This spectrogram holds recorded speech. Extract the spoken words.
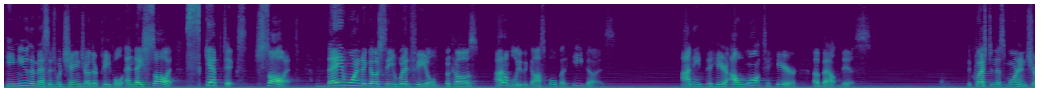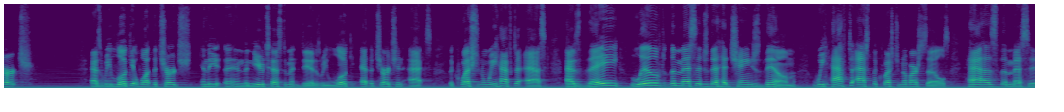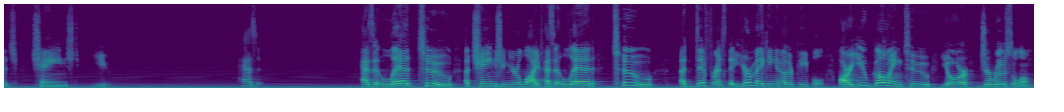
he knew the message would change other people, and they saw it. Skeptics saw it. They wanted to go see Whitefield because I don't believe the gospel, but he does. I need to hear, I want to hear about this. The question this morning, church, as we look at what the church in the, in the New Testament did, as we look at the church in Acts, the question we have to ask as they lived the message that had changed them, we have to ask the question of ourselves Has the message changed you? Has it? Has it led to a change in your life? Has it led to a difference that you're making in other people? Are you going to your Jerusalem?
